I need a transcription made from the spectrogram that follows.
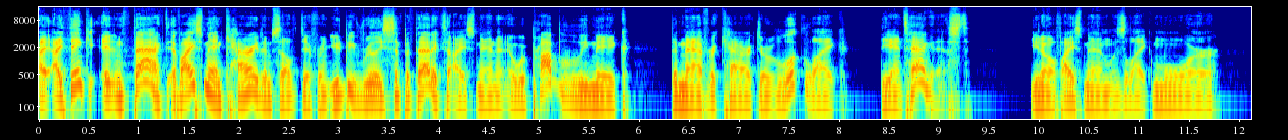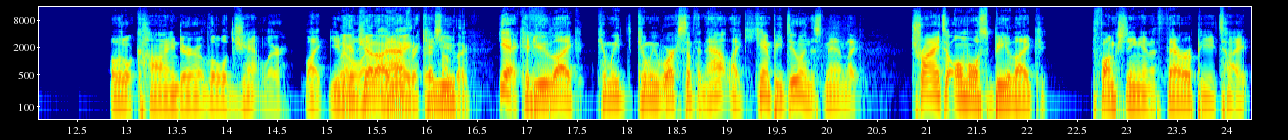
I, I think, in fact, if Iceman carried himself different, you'd be really sympathetic to Iceman, and it would probably make the Maverick character look like the antagonist. You know, if Iceman was like more, a little kinder, a little gentler, like you like know, a Jedi Maverick, Knight or can you- something. Yeah, can you like can we can we work something out? Like you can't be doing this, man. Like trying to almost be like functioning in a therapy type,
